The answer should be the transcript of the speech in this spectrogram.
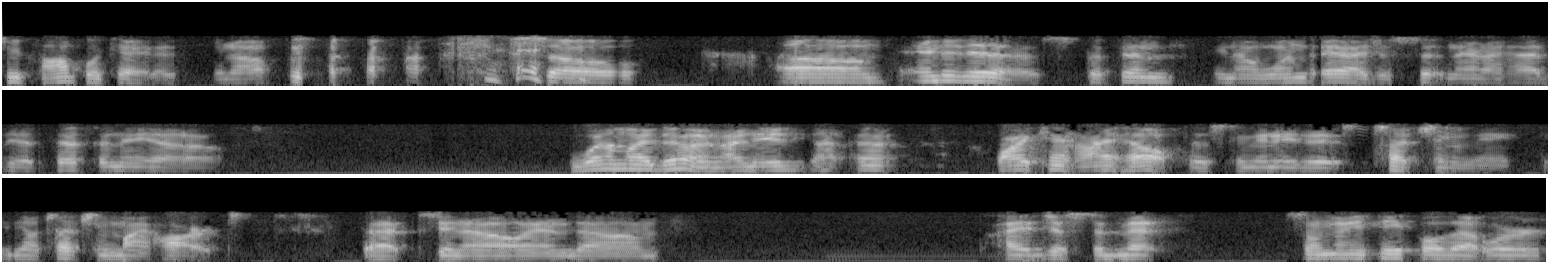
too complicated, you know. so um, and it is. But then, you know, one day I just sitting there and I had the epiphany of, what am I doing? I need. Uh, why can't I help this community that's touching me? You know, touching my heart. That you know, and um, I just admit so many people that were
